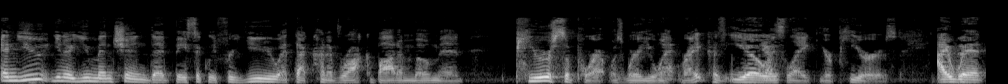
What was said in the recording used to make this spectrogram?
and you, you know, you mentioned that basically for you at that kind of rock bottom moment, peer support was where you went, right? Because EO Yeah. is like your peers. I went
